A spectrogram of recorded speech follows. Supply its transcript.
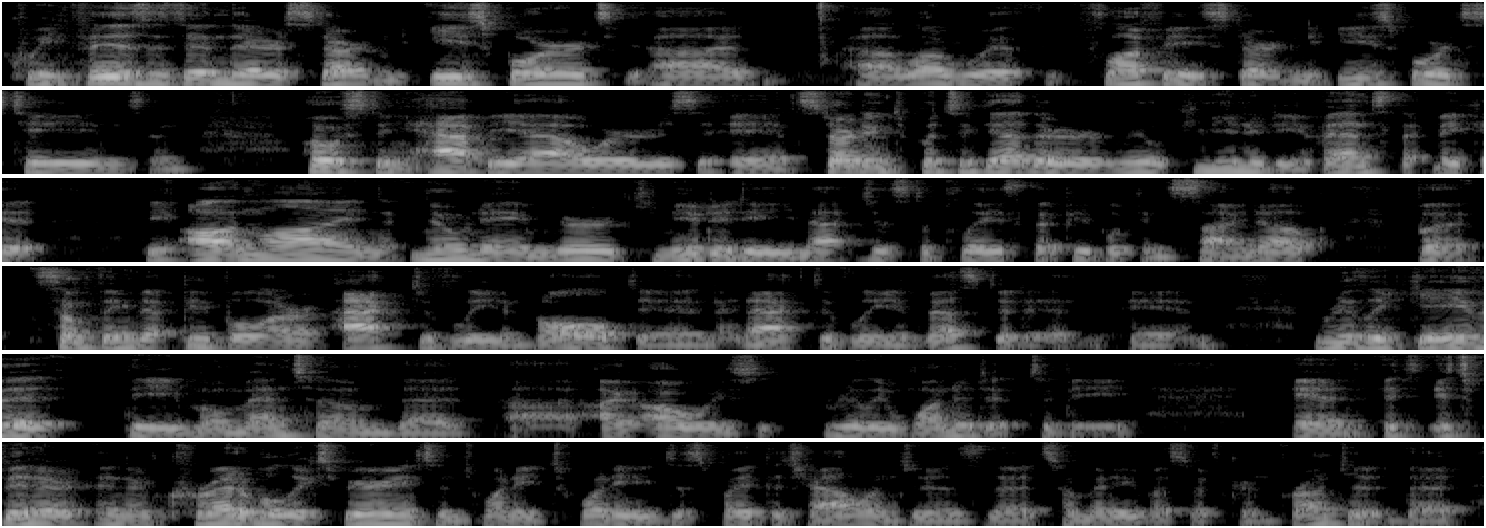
Queen Fizz is in there starting esports, uh, along with Fluffy starting esports teams and hosting happy hours and starting to put together real community events that make it the online no name nerd community not just a place that people can sign up but something that people are actively involved in and actively invested in and really gave it the momentum that uh, i always really wanted it to be and it's, it's been a, an incredible experience in 2020 despite the challenges that so many of us have confronted that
